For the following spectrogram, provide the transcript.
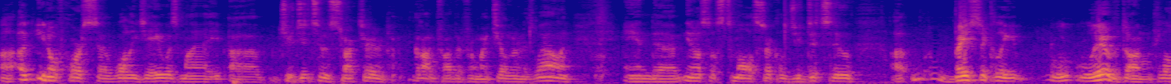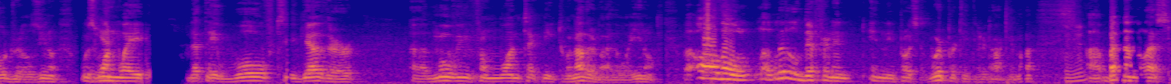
Uh, you know, of course, uh, Wally Jay was my uh, jiu-jitsu instructor, godfather for my children as well, and and uh, you know, so small circle jiu-jitsu uh, basically lived on flow drills. You know, was yeah. one way that they wove together uh, moving from one technique to another, by the way, you know, although a little different in, in the approach that we're particularly talking about, mm-hmm. uh, but nonetheless.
